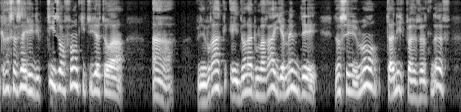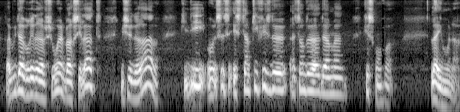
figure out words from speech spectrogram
grâce à ça, il a eu des petits-enfants qui étudient la Torah à Bnebrak, et dans la Gemara, il y a même des enseignements, Tanit, page 29, Rabbi Dabril Rav Shmuel Barshilat, Michel de Rav, qui dit, oh, c'est un petit-fils de, de Qu'est-ce qu'on voit? L'aïmouna.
